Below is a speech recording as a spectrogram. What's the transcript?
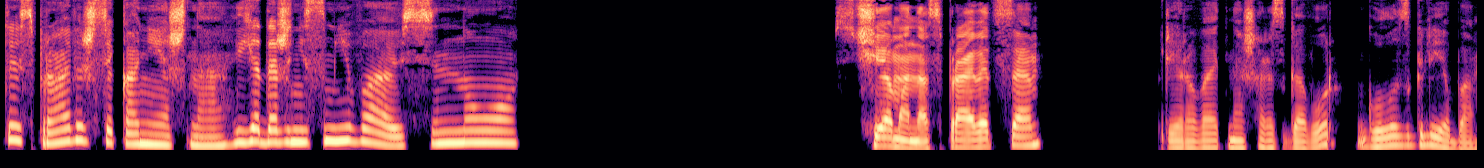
«Ты справишься, конечно, я даже не сомневаюсь, но...» «С чем она справится?» — прерывает наш разговор голос Глеба.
